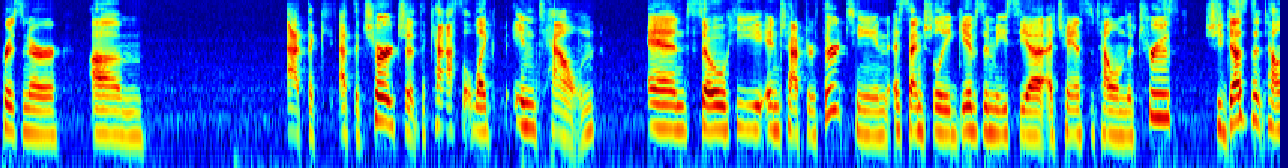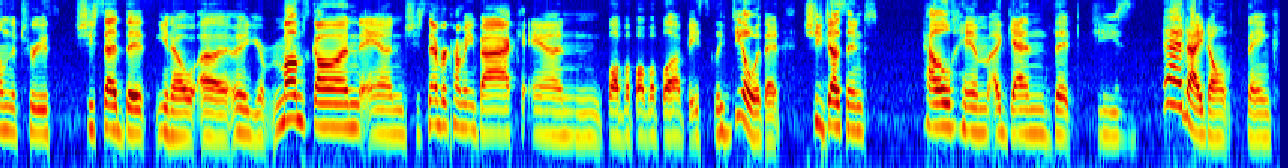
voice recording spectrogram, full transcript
prisoner um, at the at the church at the castle, like in town. And so he, in chapter 13, essentially gives Amicia a chance to tell him the truth. She doesn't tell him the truth. She said that, you know, uh, your mom's gone and she's never coming back and blah, blah, blah, blah, blah. Basically, deal with it. She doesn't tell him again that she's dead, I don't think.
